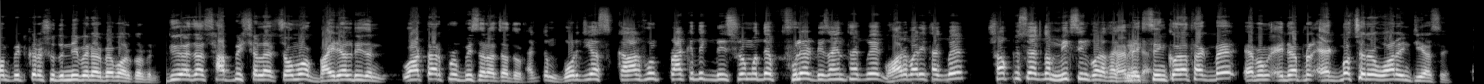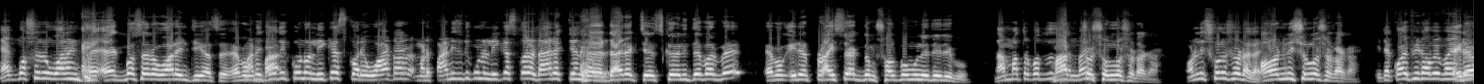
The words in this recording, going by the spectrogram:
কমপ্লিট করে শুধু নিবেন আর ব্যবহার করবেন। দুই হাজার ছাব্বিশ সালের চমক ভাইরাল ডিজাইন ওয়াটার প্রুফ বিছানা চাদর। একদম গর্জিয়াস কালারফুল প্রাকৃতিক দৃশ্যের মধ্যে ফুলের ডিজাইন থাকবে ঘর বাড়ি থাকবে সবকিছু একদম মিক্সিং করা থাকবে মিক্সিং করা থাকবে এবং এটা আপনার এক বছরের ওয়ারেন্টি আছে। এক বছরের ওয়ারেন্টি হ্যাঁ এক বছরের ওয়ারেন্টি আছে এবং মানে যদি কোনো লিকেজ করে ওয়াটার মানে পানি যদি কোনো লিকেজ করে ডাইরেক্ট চেঞ্জ হ্যাঁ ডাইরেক্ট চেঞ্জ করে নিতে পারবে এবং এটার প্রাইসও একদম স্বল্প মূল্যে দিয়ে দেবো। দাম মাত্র কত মাত্র টাকা। অনলি ষোলোশো টাকায়? অনলি ষোলোশো টাকা। এটা কয় ফিট হবে ভাই এটা?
